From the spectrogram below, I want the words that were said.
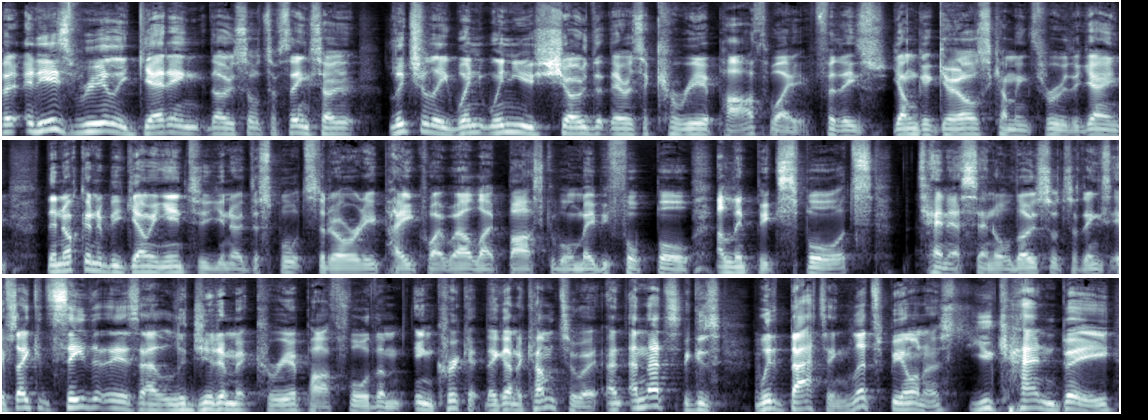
but it is really getting those sorts of things. So literally, when when you show that there is a career pathway for these younger girls coming through the game, they're not going to be going into you know the sports that are already paid quite well, like basketball, maybe football, Olympic sports tennis and all those sorts of things, if they can see that there's a legitimate career path for them in cricket, they're going to come to it. And, and that's because with batting, let's be honest, you can be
